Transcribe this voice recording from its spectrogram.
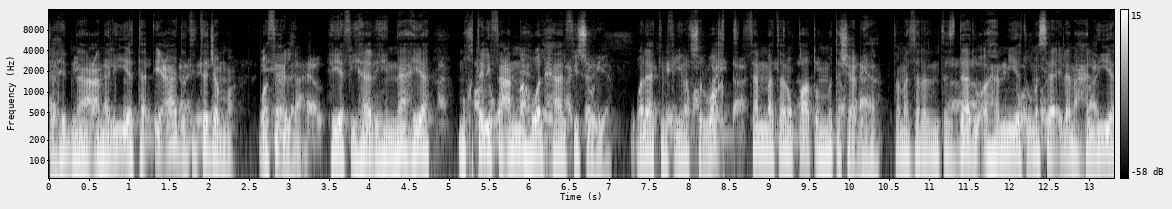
شهدنا عملية إعادة تجمع وفعلا هي في هذه الناحية مختلفة عما هو الحال في سوريا ولكن في نفس الوقت ثمة نقاط متشابهة. فمثلا تزداد أهمية مسائل محلية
